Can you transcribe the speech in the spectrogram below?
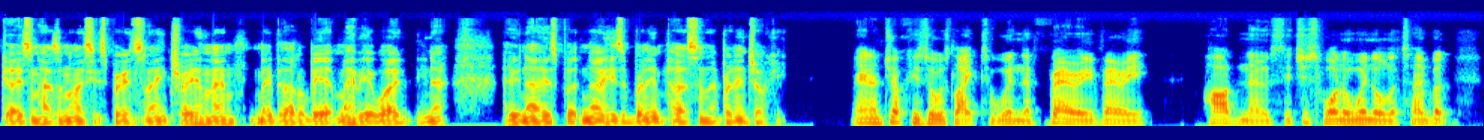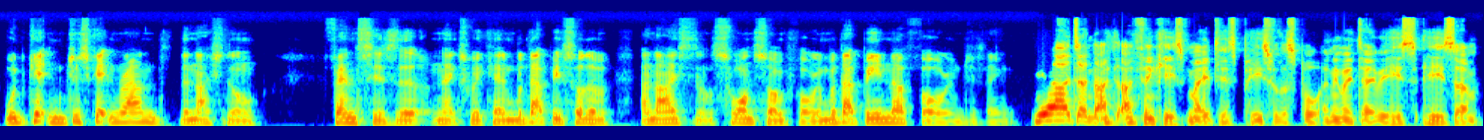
goes and has a nice experience in Aintree, and then maybe that'll be it. Maybe it won't. You know, who knows? But no, he's a brilliant person, a brilliant jockey. And a jockeys always like to win. They're very, very hard nosed. They just want to win all the time. But would getting just getting round the national fences the next weekend would that be sort of a nice little swan song for him? Would that be enough for him? Do you think? Yeah, I don't. I, I think he's made his peace with the sport anyway, Davy. He's he's um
